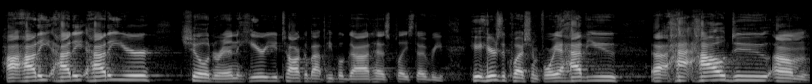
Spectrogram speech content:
How, how, do you, how, do you, how do your children hear you talk about people God has placed over you? Here, here's a question for you. Have you, uh, how, how, do, um,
